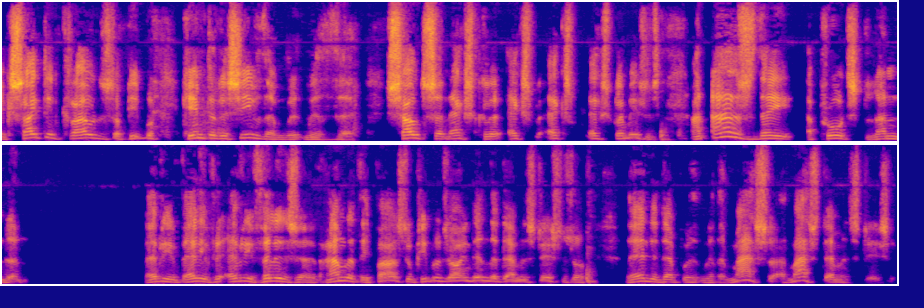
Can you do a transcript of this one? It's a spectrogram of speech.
excited crowds of people came to receive them with, with uh, shouts and excla- exclamations. And as they approached London, every every, every village and hamlet they passed through, people joined in the demonstration. So they ended up with, with a mass a mass demonstration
